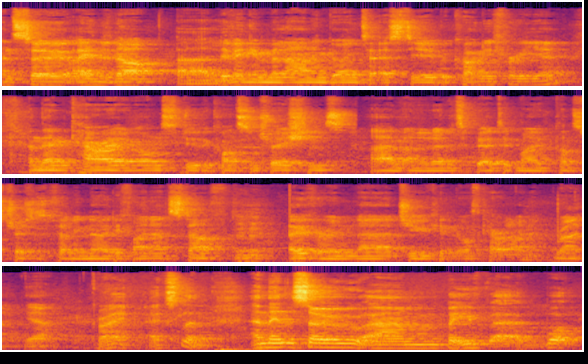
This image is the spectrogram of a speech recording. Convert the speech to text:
And so I ended up uh, living in Milan and going to SDA Bocconi for a year, and then carrying on to do the concentrations. Um, and inevitably, I did my concentrations of fairly nerdy finance stuff Mhm. over in uh, Duke in North Carolina. Right. Yeah. Great. Excellent. And then so, um, but you've uh, what?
